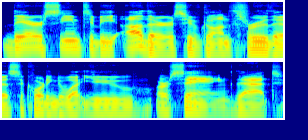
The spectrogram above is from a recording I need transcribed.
there seem to be others who've gone through this, according to what you are saying, that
